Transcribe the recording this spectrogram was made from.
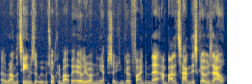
around the teams that we were talking about a bit earlier on in the episode, you can go find them there. And by the time this goes out,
